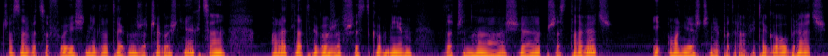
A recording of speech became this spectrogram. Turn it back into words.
czasem wycofuje się nie dlatego, że czegoś nie chce, ale dlatego, że wszystko w nim zaczyna się przestawiać i on jeszcze nie potrafi tego ubrać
